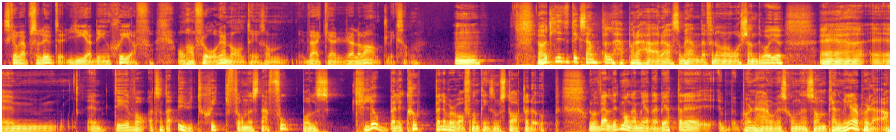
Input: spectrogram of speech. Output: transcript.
ska vi absolut ge din chef om han frågar någonting som verkar relevant. Liksom. Mm. Jag har ett litet exempel på det här eh, som hände för några år sedan. Det var ju eh, eh, eh, det var ett sånt där utskick från en sån här fotbollsklubb eller kupp eller vad det var för någonting som startade upp. Och det var väldigt många medarbetare på den här organisationen som prenumererade på det där.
